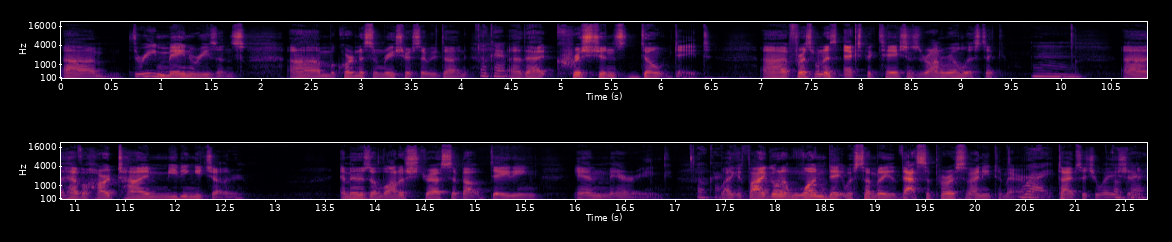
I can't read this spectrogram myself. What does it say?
Um, three main reasons, um, according to some research that we've done, Okay. uh, that Christians don't date. Uh, first one is expectations are unrealistic. Hmm. Uh, have a hard time meeting each other, and then there's a lot of stress about dating and marrying. Okay. Like if I go on one date with somebody, that's the person I need to marry. Right. Type situation. Okay.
